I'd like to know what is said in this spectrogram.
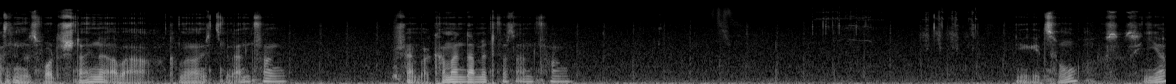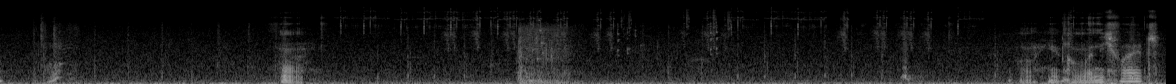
Es nur das Wort Steine, aber kann man noch nichts mit anfangen. Scheinbar kann man damit was anfangen. Hier geht's hoch. Was ist hier? Hm. Ah, Hier kommen wir nicht weit.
